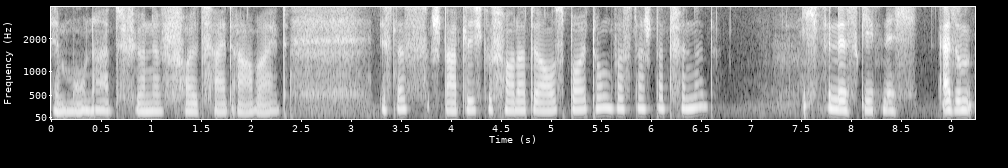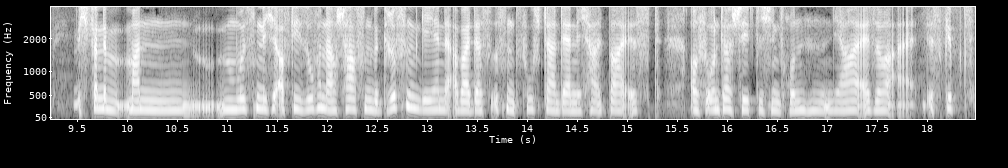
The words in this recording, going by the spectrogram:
im Monat für eine Vollzeitarbeit. Ist das staatlich geförderte Ausbeutung, was da stattfindet? Ich finde, es geht nicht. Also ich finde, man muss nicht auf die Suche nach scharfen Begriffen gehen, aber das ist ein Zustand, der nicht haltbar ist, aus unterschiedlichen Gründen. Ja, also es gibt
